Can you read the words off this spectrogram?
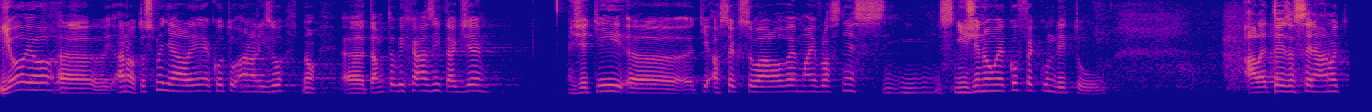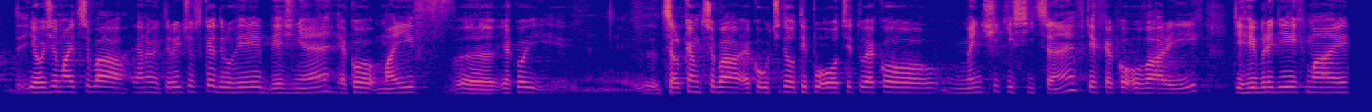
Jo, jo, uh, ano, to jsme dělali, jako tu analýzu. No, uh, tam to vychází tak, že že ti, uh, ti asexuálové mají vlastně sníženou jako fekunditu, ale to je zase ráno, jo, že mají třeba, já nevím, ty rodičovské druhy běžně, jako mají v, uh, jako celkem třeba jako určitého typu oocitu jako menší tisíce v těch jako ováriích, ti hybridi jich mají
